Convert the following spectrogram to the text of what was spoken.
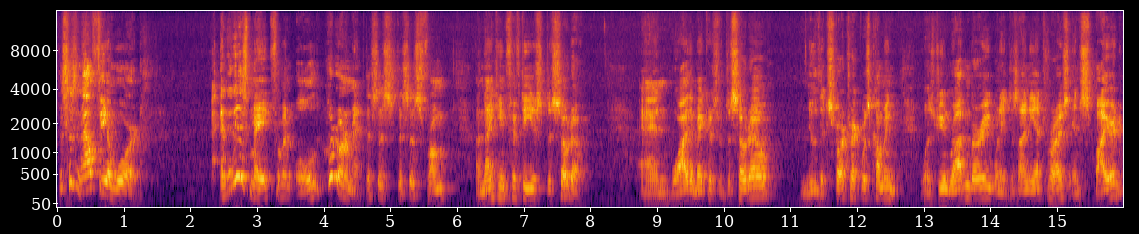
This is an Alfie Award. And it is made from an old hood ornament. This is, this is from a 1950s DeSoto. And why the makers of DeSoto knew that Star Trek was coming was Gene Roddenberry, when he designed the Enterprise, inspired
